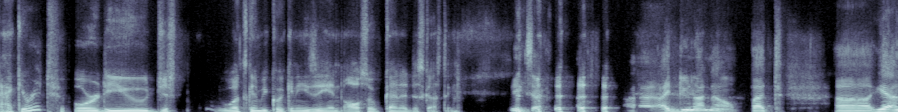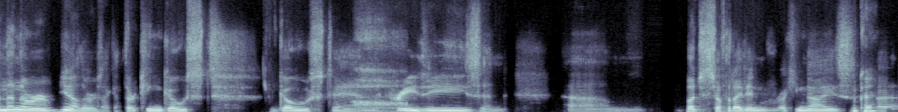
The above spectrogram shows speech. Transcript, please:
accurate or do you just what's going to be quick and easy and also kind of disgusting? exactly. I, I do not know, but uh, yeah. And then there were, you know, there was like a 13 ghost, ghost and crazies and um, bunch of stuff that I didn't recognize. Okay. Uh,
